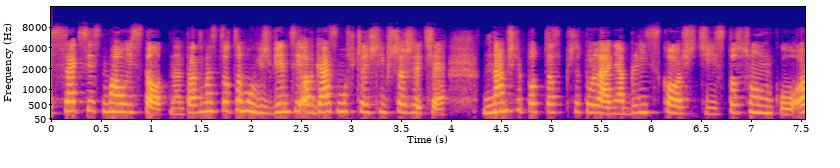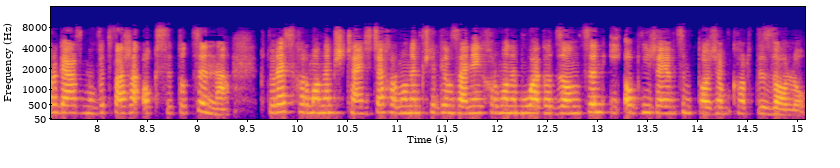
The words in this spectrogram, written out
seks jest mało istotny. Natomiast to, co mówisz, więcej orgazmów, szczęśliwsze życie. Nam się podczas przytulania, bliskości, stosunku, orgazmu wytwarza oksytocyna, która jest hormonem szczęścia, hormonem przywiązania i hormonem łagodzącym i obniżającym poziom kortyzolu.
